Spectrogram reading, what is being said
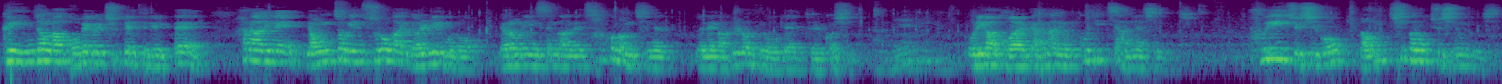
그 인정과 고백을 주께 드릴 때 하나님의 영적인 수로가 열림으로 여러분의 인생 가운데 차고 넘치는 은혜가 흘러 들어오게 될 것입니다. 우리가 구할 때 하나님은 꾸짖지 아니하시는 분이시죠. 후히 주시고 넘치도록 주시는 분이시죠.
